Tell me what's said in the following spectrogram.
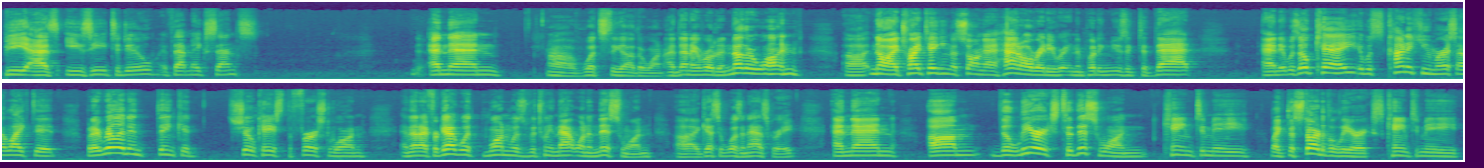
be as easy to do, if that makes sense. Yeah. And then, uh, what's the other one? And then I wrote another one. Uh, no, I tried taking a song I had already written and putting music to that, and it was okay. It was kind of humorous. I liked it, but I really didn't think it showcased the first one. And then I forget what one was between that one and this one. Uh, I guess it wasn't as great. And then um, the lyrics to this one came to me, like the start of the lyrics came to me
